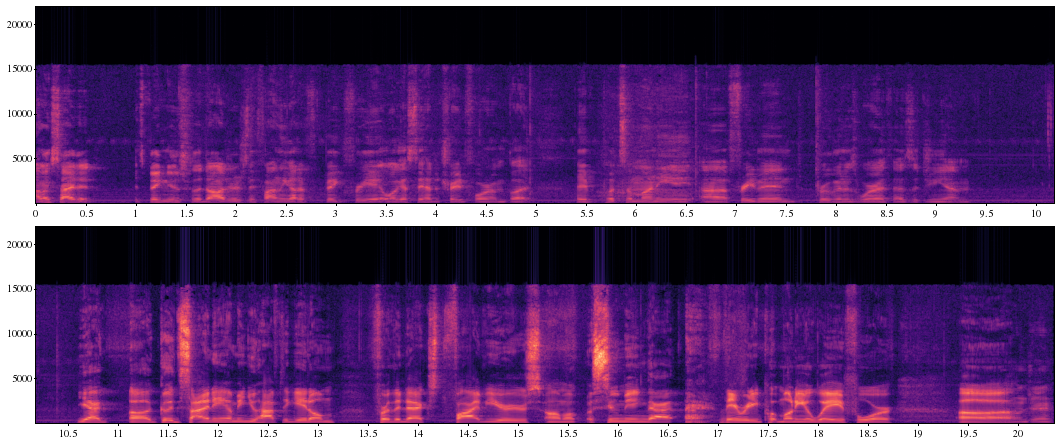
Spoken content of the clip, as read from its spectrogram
I'm excited. It's big news for the Dodgers. They finally got a big free agent. Well, I guess they had to trade for him, but they put some money. Uh, Friedman proven his worth as a GM. Yeah, uh, good signing. I mean, you have to get him for the next five years, um, assuming that they already put money away for uh, Bellinger.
